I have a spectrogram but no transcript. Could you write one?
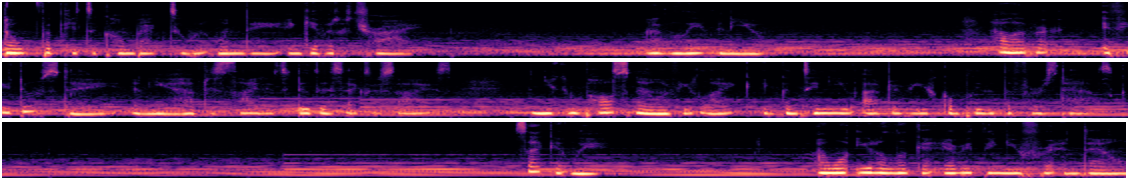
don't forget to come back to it one day and give it a try. I believe in you. However, if you do stay and you have decided to do this exercise, then you can pause now if you'd like and continue after you've completed the first task. Secondly, I want you to look at everything you've written down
